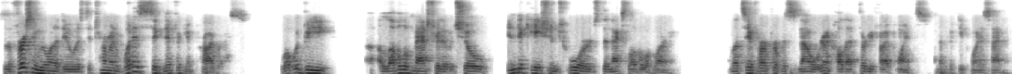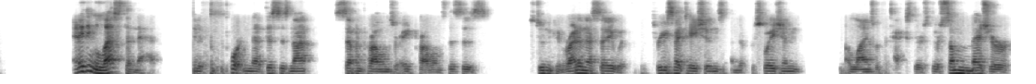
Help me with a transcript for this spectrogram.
So the first thing we want to do is determine what is significant progress. What would be a level of mastery that would show indication towards the next level of learning? Let's say for our purposes now, we're going to call that 35 points on a 50 point assignment. Anything less than that, and it's important that this is not seven problems or eight problems. This is student can write an essay with three citations and the persuasion aligns with the text. There's there's some measure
